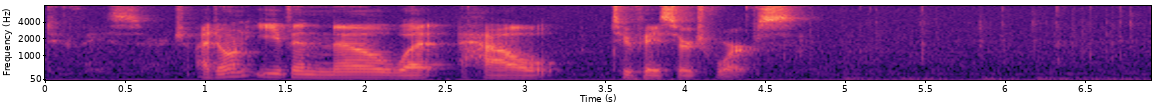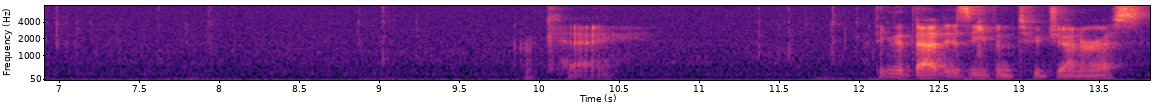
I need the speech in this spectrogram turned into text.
Two-phase search. I don't even know what how two-phase search works. Okay. I think that that is even too generous.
